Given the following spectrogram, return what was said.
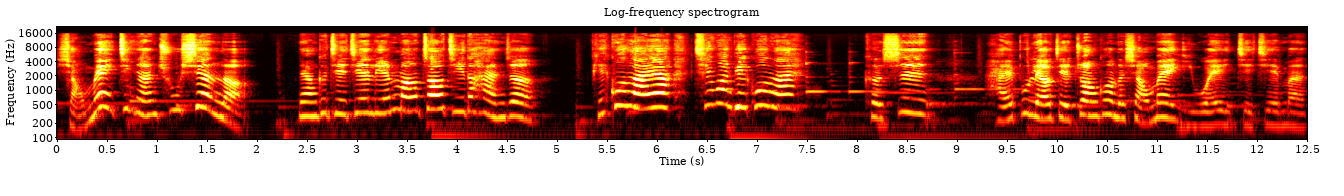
小妹竟然出现了。两个姐姐连忙着急地喊着：“别过来呀，千万别过来！”可是还不了解状况的小妹以为姐姐们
